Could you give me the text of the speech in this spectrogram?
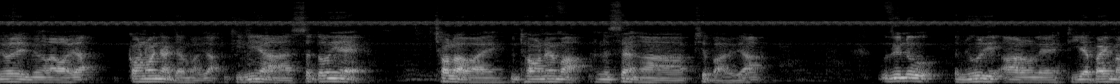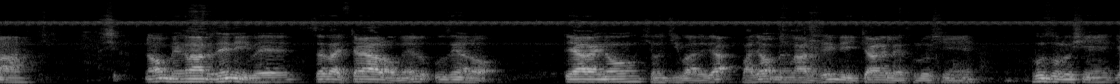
မျိုးလေးမင်္ဂလာပါဗျကောင်းတော့ညကြပါဗျဒီနေ့က73ရက်6လပိုင်း2000နဲ့မှ25ဖြစ်ပါတယ်ဗျဦးဇင်းတို့အမျိုးတွေအားလုံးလဲဒီရက်ပိုင်းမှာနော်မင်္ဂလာသတင်းတွေပဲဇက်တိုက်ကြားရတော့မယ်လို့ဦးဇင်းကတော့တရားတိုင်းတော့ယုံကြည်ပါတယ်ဗျဘာကြောင့်မင်္ဂလာသတင်းတွေကြားရလဲဆိုလို့ရှိရင်အခုဆိုလို့ရှိရင်ရ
